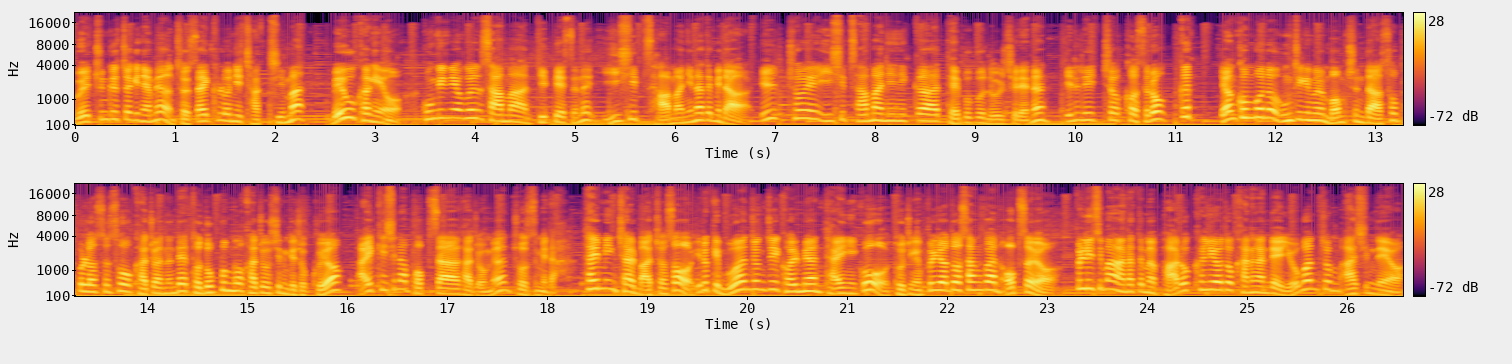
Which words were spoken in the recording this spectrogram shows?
왜 충격적이냐면 저 사이클론이 작지만 매우 강해요. 공격력은 4만, DPS는 24만이나 됩니다. 1초에 24만이니까 대부분 울실에는 1, 2초 컷으로 끝! 양콤보는 움직임을 멈춘다. 소 플러스 소 가져왔는데 더 높은 거 가져오시는 게 좋고요. 아이캣이나 법사 가져오면 좋습니다. 타이밍 잘 맞춰서 이렇게 무한정지 걸면 다행이고 도중에 풀려도 상관없어요. 풀리지만 않았다면 바로 클리어도 가능한데 요건 좀 아쉽네요.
